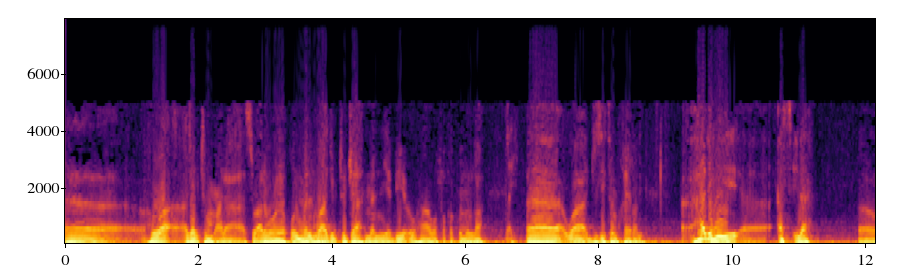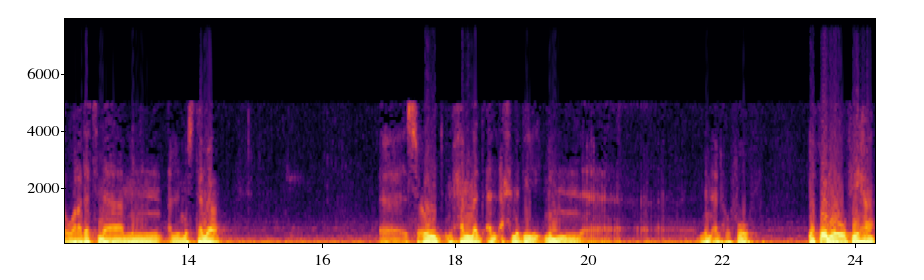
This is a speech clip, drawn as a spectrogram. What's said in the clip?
آه هو أجبتم على سؤاله وهو يقول ما الواجب تجاه من يبيعها وفقكم الله؟ طيب. آه وجزيتم خيرا. هذه آه أسئلة وردتنا من المستمع آه سعود محمد الأحمدي من آه من الهفوف. يقول فيها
